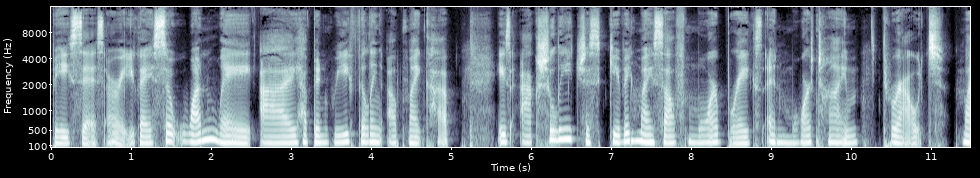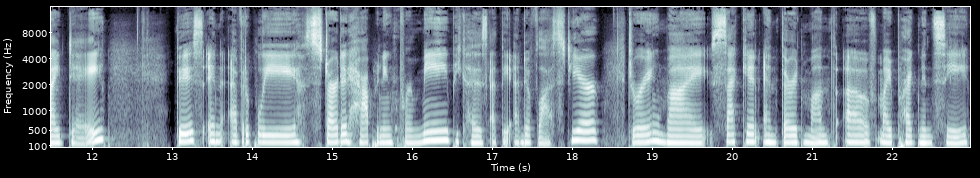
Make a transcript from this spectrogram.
basis. All right, you guys. So, one way I have been refilling up my cup is actually just giving myself more breaks and more time throughout my day. This inevitably started happening for me because at the end of last year, during my second and third month of my pregnancy,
